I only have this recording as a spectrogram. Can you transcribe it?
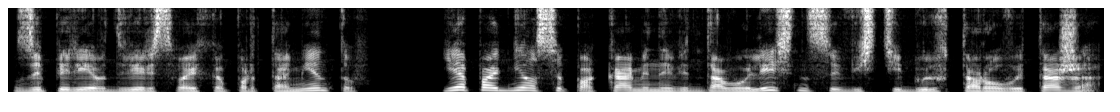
Заперев дверь своих апартаментов, Я поднялся по каменной винтовой лестнице в вестибюль второго этажа.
